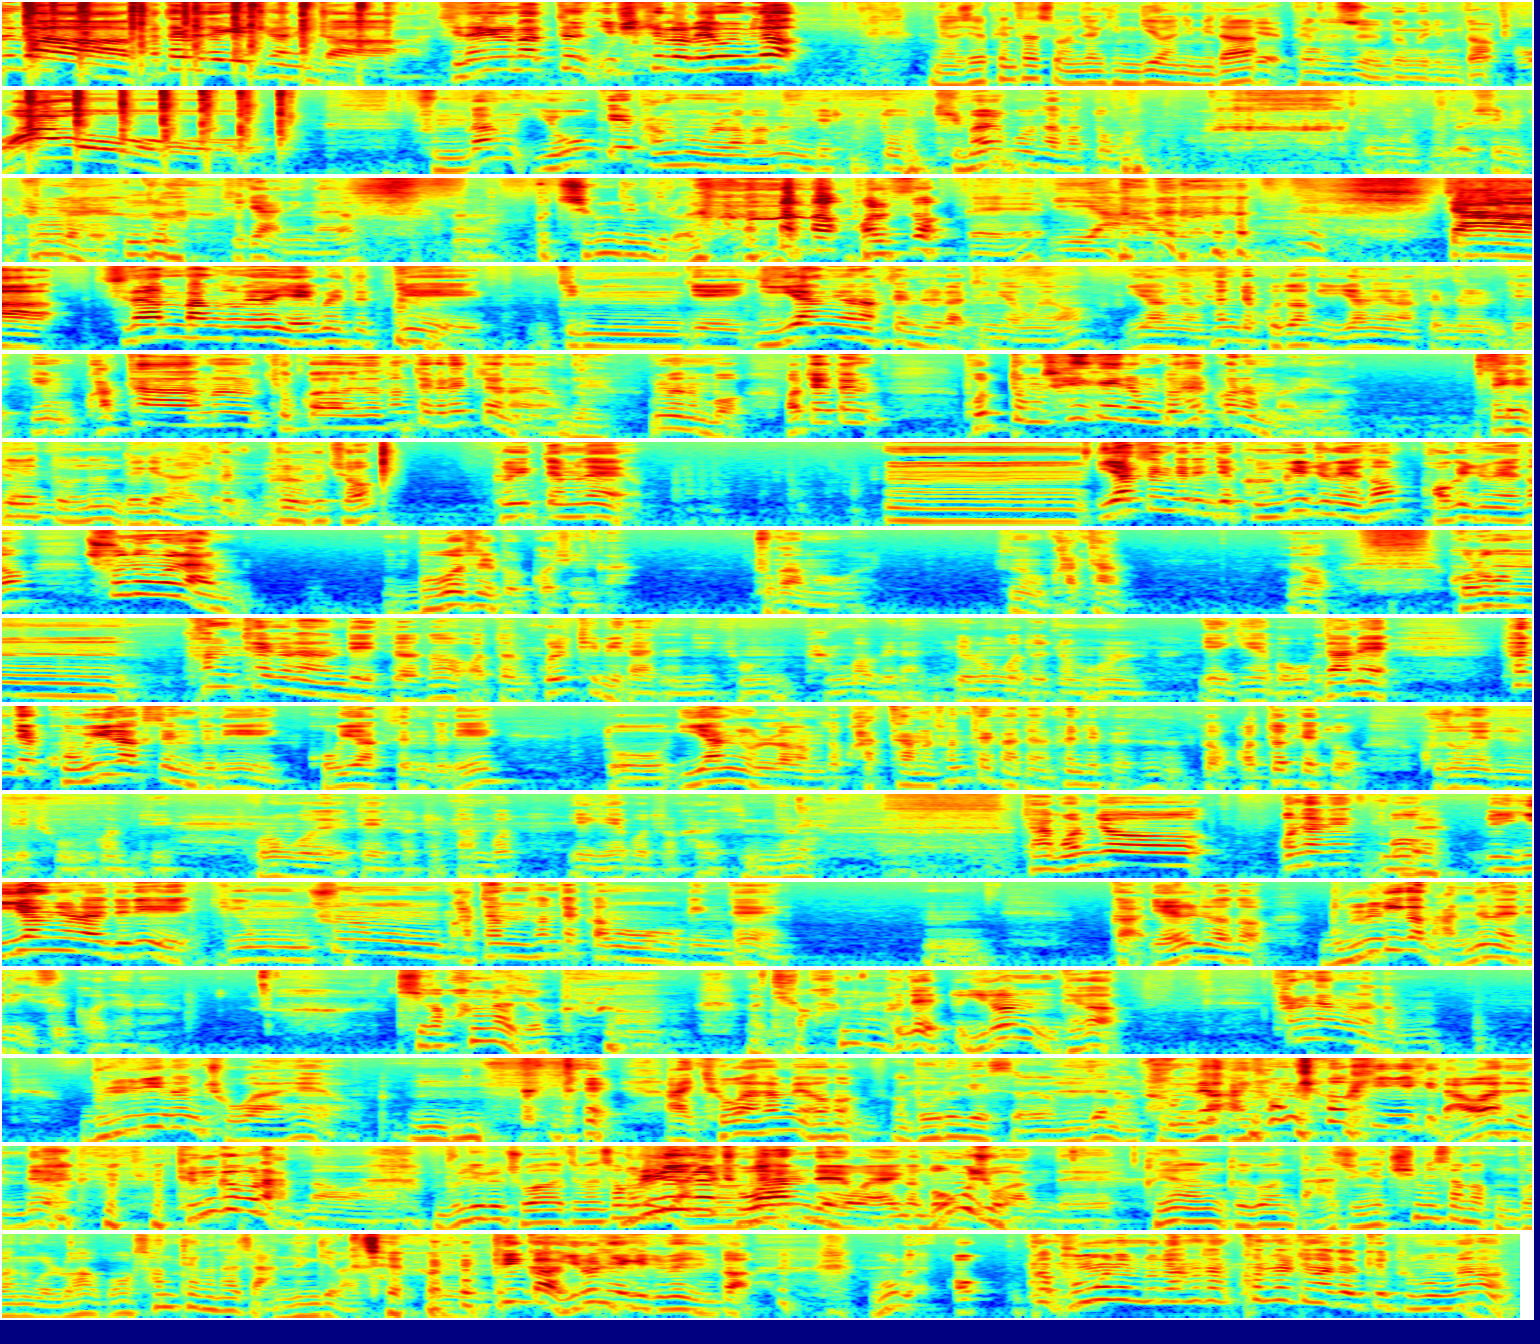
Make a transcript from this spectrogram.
반갑습니다. 과탐의 세계 시간입니다. 진행을 맡은 입시킬러 레오입니다. 안녕하세요. 펜타스 원장 김기환입니다. 예, 펜타스 윤동민입니다. 와우. 중간 요게 방송 올라가면 이제 또 기말고사가 또 막, 열심히 또 준비할 시기 아닌가요? 어. 어, 지금도 힘들어요. 벌써? 네. 이야. 자, 지난 방송에서 예고했듯이 지금 이제 2학년 학생들 같은 경우요. 2학년 현재 고등학교 2학년 학생들 이제 지금 과탐을 교과에서 선택을 했잖아요. 네. 그러면은 뭐 어쨌든 보통 세 개 정도 할 거란 말이에요. 세개 세개 정도. 또는 네 개 다 하죠. 그, 네. 그, 그렇죠. 그렇기 때문에 음, 이 학생들이 이제 거기 중에서 거기 중에서 수능을 난 무엇을 볼 것인가 두 과목을 수능 과탐 그래서 그런 선택을 하는 데 있어서 어떤 꿀팁이라든지 좀 방법이라든지 이런 것도 좀 오늘 얘기해보고 그 다음에 현재 고1 학생들이 고2 학생들이 또 2학년 올라가면서 과탐을 선택하자는 편집에서는 또 어떻게 또 구성해 주는 게 좋은 건지 그런 거에 대해서도 또 한번 얘기해 보도록 하겠습니다. 네. 자 먼저 원장님 뭐 네. 이 2학년 아이들이 지금 수능 과탐 선택 과목인데 음 그러니까 예를 들어서 물리가 맞는 애들이 있을 거잖아요. 티가 확 나죠. 어. 어, 티가 확 나요. 근데 또 이런 제가 상담을 하다 보면 물리는 좋아해요. 음, 근데 아니 좋아하면 음. 모르겠어요. 풀려요. 성적 아니 성적이 나와야 되는데 등급은 안 나와. 물리를 좋아하지만 성적이 안 물리를 좋아한대요. 애가 음. 너무 좋아한대. 그냥 그건 나중에 취미 삼아 공부하는 걸로 하고 선택은 하지 않는 게 맞아요. 그러니까 이런 얘기 좀 해주니까 우리 어 그러니까 부모님들이 항상 컨설팅 할 때 이렇게 들어보면은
